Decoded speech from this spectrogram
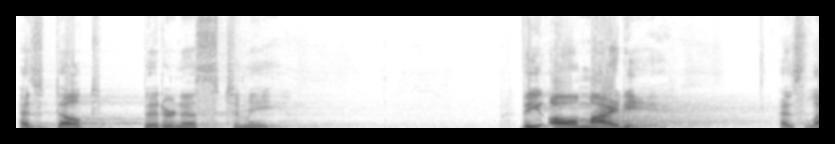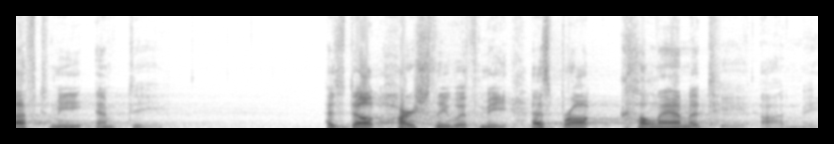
has dealt bitterness to me. The Almighty has left me empty, has dealt harshly with me, has brought calamity on me.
